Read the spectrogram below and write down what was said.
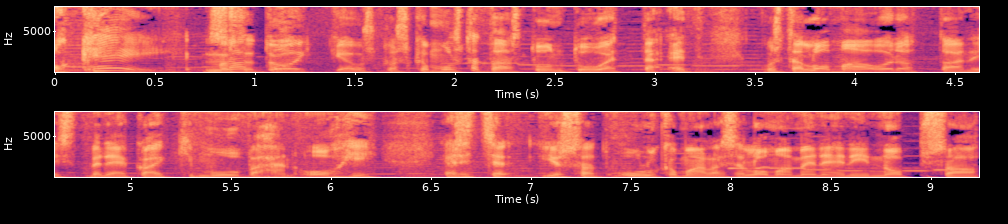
Okei, sä Musta oot tuo- poikkeus, koska musta taas tuntuu, että, että kun sitä lomaa odottaa, niin sitten menee kaikki muu vähän ohi. Ja sitten jos sä oot ulkomailla, se loma menee niin nopsaa,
